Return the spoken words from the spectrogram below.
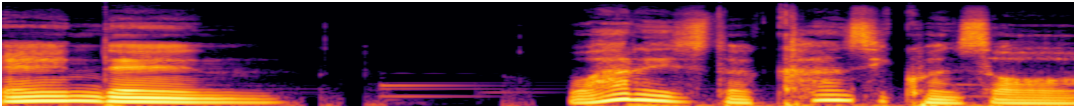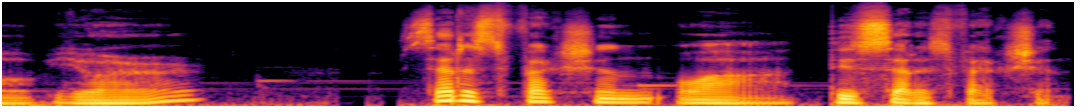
And then, what is the consequence of your satisfaction or dissatisfaction?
